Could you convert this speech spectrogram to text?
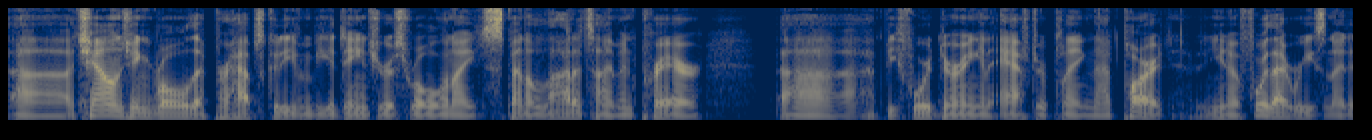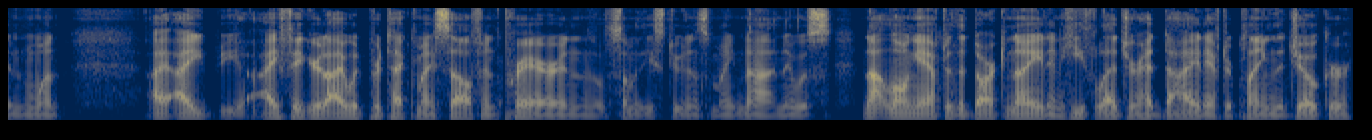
uh, a challenging role that perhaps could even be a dangerous role. And I spent a lot of time in prayer uh, before, during, and after playing that part. You know, for that reason, I didn't want. I, I I figured I would protect myself in prayer, and some of these students might not. And it was not long after the Dark Knight, and Heath Ledger had died after playing the Joker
